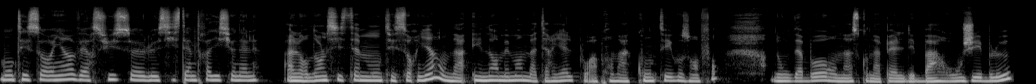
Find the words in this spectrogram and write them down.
montessorien versus euh, le système traditionnel? Alors dans le système montessorien, on a énormément de matériel pour apprendre à compter aux enfants. Donc d'abord, on a ce qu'on appelle des barres rouges et bleues.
